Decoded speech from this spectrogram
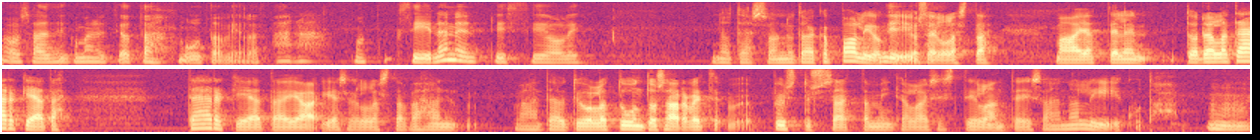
osaisinko mä nyt jotain muuta vielä sanoa, mutta siinä ne nyt oli. No tässä on nyt aika paljonkin niin. jo sellaista, mä ajattelen todella tärkeätä, tärkeätä ja, ja sellaista vähän, vähän täytyy olla tuntosarvet pystyssä, että minkälaisissa tilanteissa aina liikutaan. Mm.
